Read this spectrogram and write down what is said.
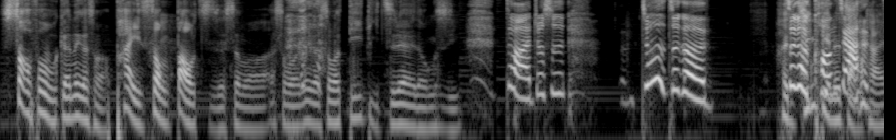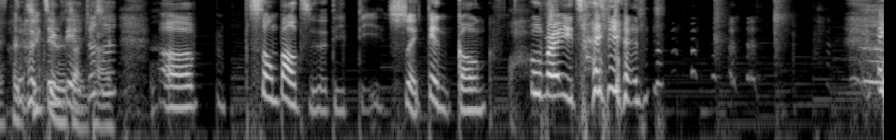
少妇跟那个什么派送报纸的什么什么那个什么滴滴之类的东西，对啊，就是就是这个这个框架很，很很经典。就是呃送报纸的滴滴、水电工、Uber E 餐员。哎、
